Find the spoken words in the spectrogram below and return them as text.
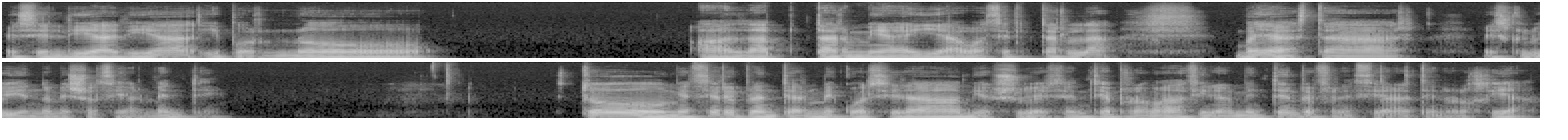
es el día a día y por no adaptarme a ella o aceptarla, vaya a estar excluyéndome socialmente. Esto me hace replantearme cuál será mi obsolescencia programada finalmente en referencia a la tecnología.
